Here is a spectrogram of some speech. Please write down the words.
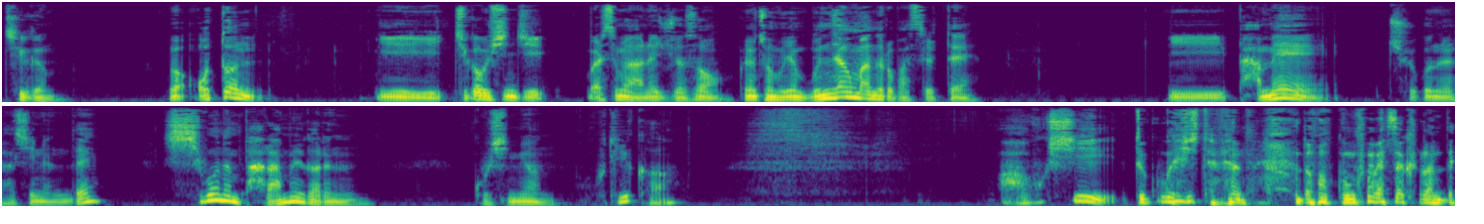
지금. 어떤 이 직업이신지 말씀을 안 해주셔서 그냥 저는 그냥 문장만으로 봤을 때 이 밤에 출근을 하시는데 시원한 바람을 가르는 곳이면 어딜까? 아, 혹시 듣고 계시다면 너무 궁금해서 그런데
